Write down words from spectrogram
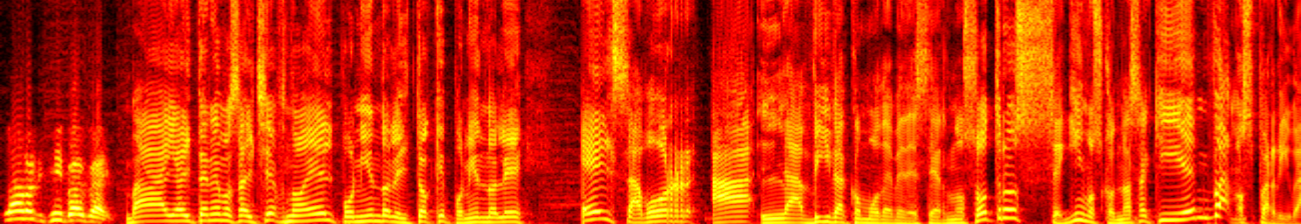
Claro que sí, bye, bye. Bye, ahí tenemos al chef Noel poniéndole el toque, poniéndole el sabor a la vida como debe de ser. Nosotros seguimos con más aquí en Vamos para arriba.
